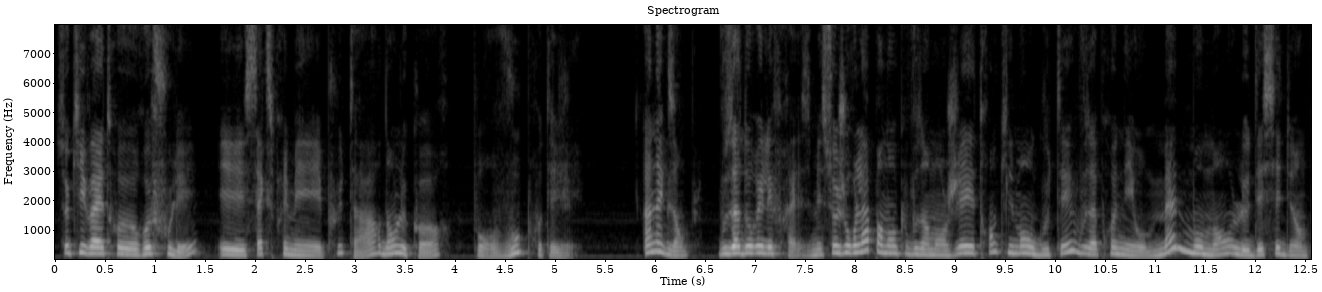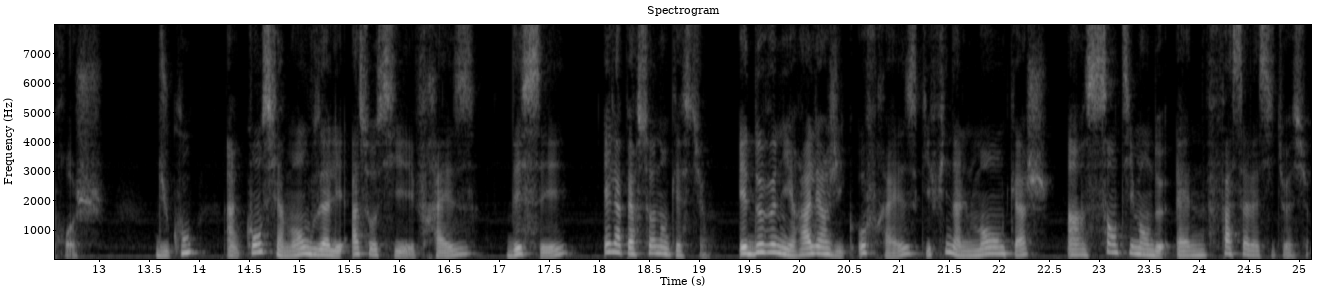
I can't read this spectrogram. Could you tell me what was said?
ce qui va être refoulé et s'exprimer plus tard dans le corps pour vous protéger. Un exemple. Vous adorez les fraises, mais ce jour-là, pendant que vous en mangez tranquillement au goûter, vous apprenez au même moment le décès d'un proche. Du coup, inconsciemment, vous allez associer fraises, décès et la personne en question, et devenir allergique aux fraises qui finalement cachent un sentiment de haine face à la situation.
